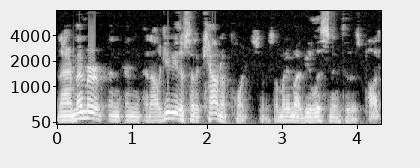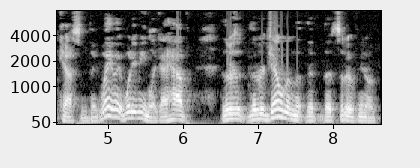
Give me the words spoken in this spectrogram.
And I remember, and, and, and I'll give you the sort of counterpoint. So somebody might be listening to this podcast and think, wait, wait, what do you mean? Like I have, there was a, there was a gentleman that, that, that sort of, you know,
